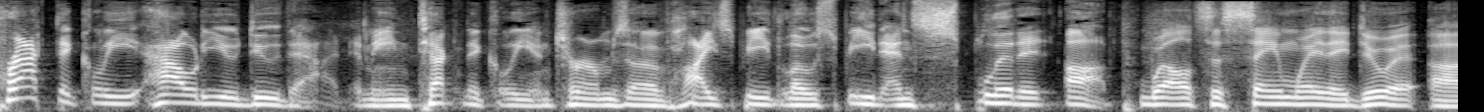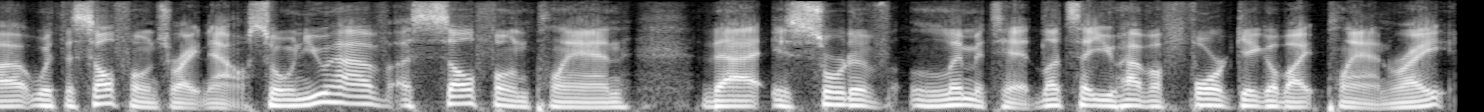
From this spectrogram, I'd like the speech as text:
practically, how do you do that? I mean, technically, in terms of high speed, low speed, and split it up. Well, it's the same way they do it uh, with the cell phones right now. So when you have a cell phone plan that is sort of limited, let's say you have a four gigabyte plan, right?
